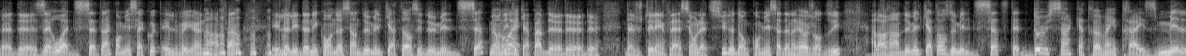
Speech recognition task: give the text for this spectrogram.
euh, de 0 à 17 ans, combien ça coûte élever un enfant. et là, les données qu'on a, c'est en 2014 et 2017, mais on était capable d'ajouter l'inflation là-dessus. donc, combien ça donnerait aujourd'hui? Alors, en 2014-2017, c'était 293 000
